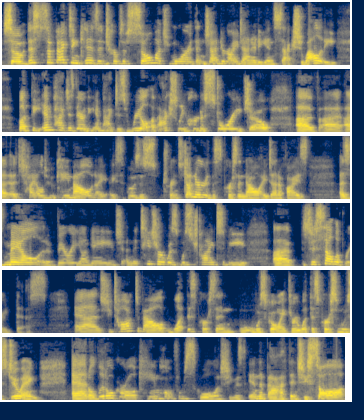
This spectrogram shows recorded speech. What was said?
So this is affecting kids in terms of so much more than gender identity and sexuality. But the impact is there. The impact is real. I've actually heard a story, Joe, of uh, a, a child who came out, I, I suppose, is transgender. This person now identifies as male at a very young age, and the teacher was was trying to be uh, to celebrate this and she talked about what this person w- was going through, what this person was doing. And a little girl came home from school and she was in the bath and she saw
